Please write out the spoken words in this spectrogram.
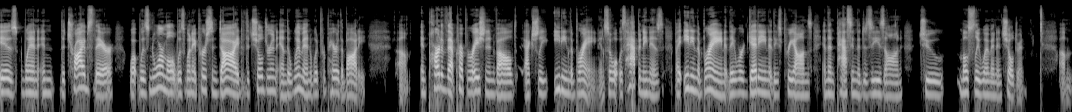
is when in the tribes there, what was normal was when a person died, the children and the women would prepare the body. Um, and part of that preparation involved actually eating the brain. And so what was happening is by eating the brain, they were getting these prions and then passing the disease on to mostly women and children. Um,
